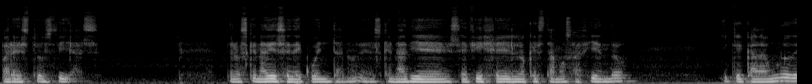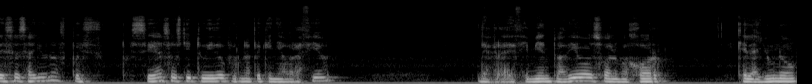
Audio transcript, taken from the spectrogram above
para estos días, de los que nadie se dé cuenta, ¿no? de los que nadie se fije en lo que estamos haciendo, y que cada uno de esos ayunos pues, pues sea sustituido por una pequeña oración de agradecimiento a Dios, o a lo mejor que el ayuno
